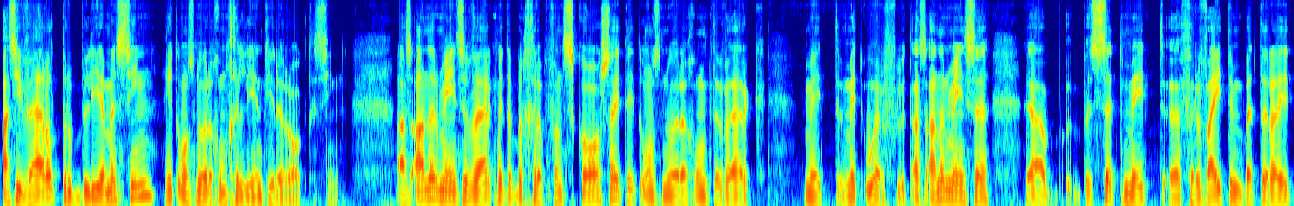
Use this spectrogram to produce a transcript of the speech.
as die wêreld probleme sien, het ons nodig om geleenthede raak te sien. As ander mense werk met 'n begrip van skaarsheid, het ons nodig om te werk met met oorvloed. As ander mense ja besit met uh, verwyte en bitterheid,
